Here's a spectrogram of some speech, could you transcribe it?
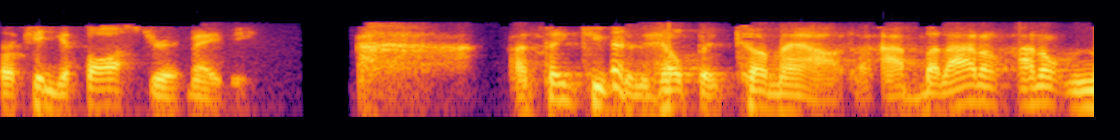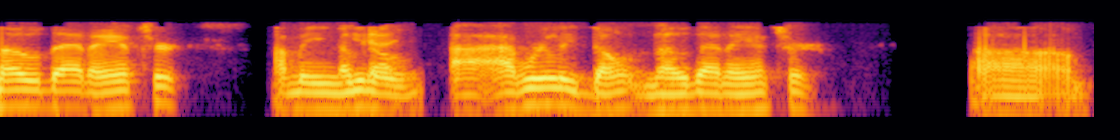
or can you foster it maybe? I think you can help it come out, I, but I don't. I don't know that answer. I mean, okay. you know, I, I really don't know that answer. Um,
